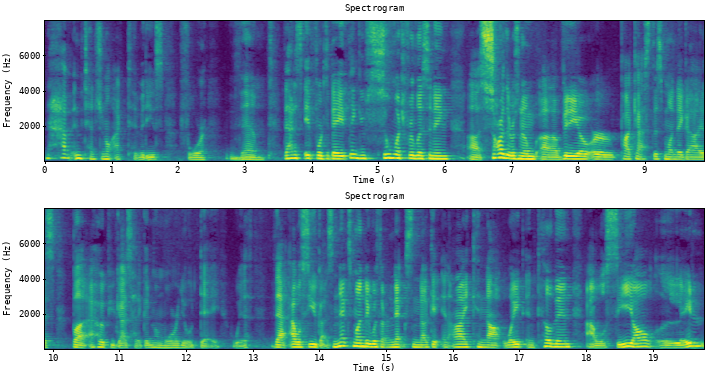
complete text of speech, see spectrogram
and have intentional activities for them. That is it for today. Thank you so much for listening. Uh, sorry there was no uh, video or podcast this Monday, guys, but I hope you guys had a good Memorial Day with that. I will see you guys next Monday with our next nugget, and I cannot wait. Until then, I will see y'all later.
